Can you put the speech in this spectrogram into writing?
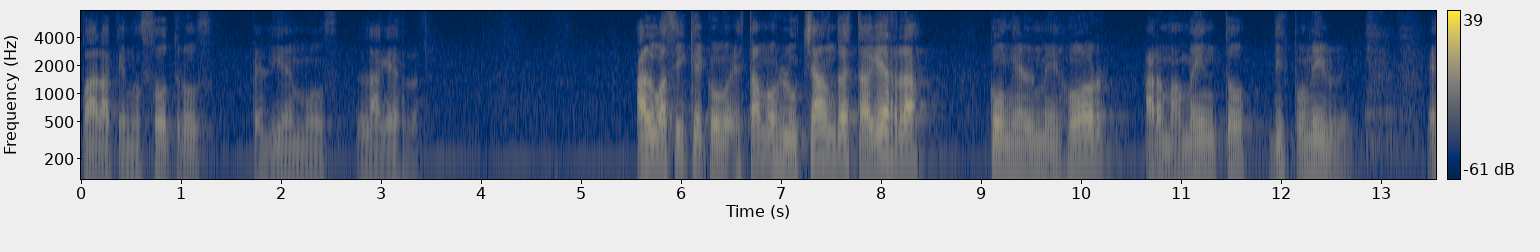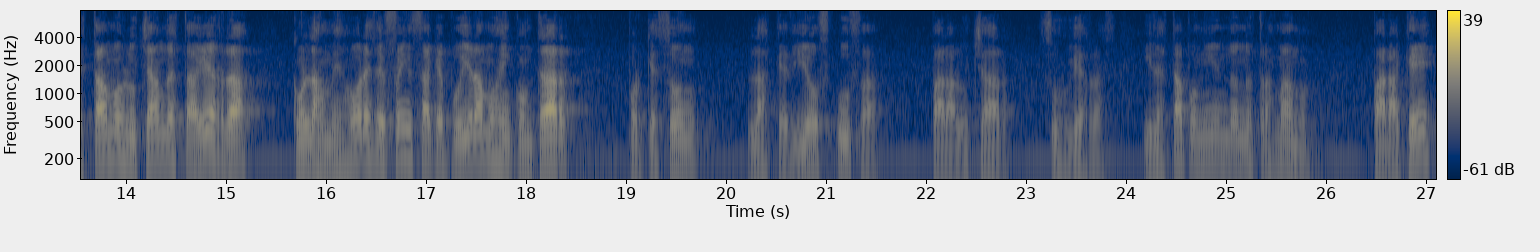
para que nosotros peleemos la guerra. Algo así que estamos luchando esta guerra, con el mejor armamento disponible. Estamos luchando esta guerra con las mejores defensas que pudiéramos encontrar porque son las que Dios usa para luchar sus guerras. Y le está poniendo en nuestras manos. ¿Para qué?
